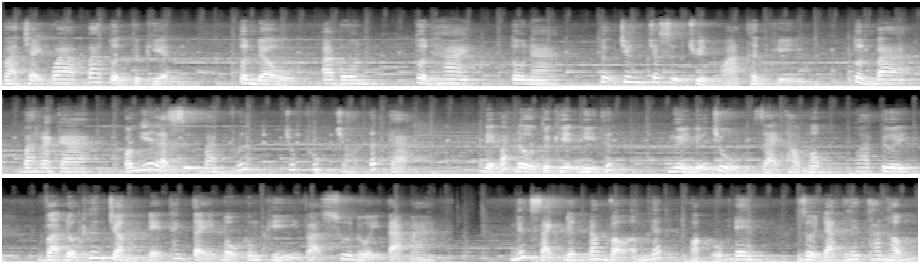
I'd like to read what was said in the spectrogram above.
và trải qua 3 tuần thực hiện. Tuần đầu Abon, tuần 2 Tona tượng trưng cho sự chuyển hóa thần khí. Tuần 3 Baraka có nghĩa là sự ban phước, chúc phúc cho tất cả. Để bắt đầu thực hiện nghi thức, người nữ chủ giải thảo mộc, hoa tươi và đốt hương trầm để thanh tẩy bầu không khí và xua đuổi tà ma. Nước sạch được đong vào ấm đất hoặc gốm đen rồi đặt lên than hồng.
